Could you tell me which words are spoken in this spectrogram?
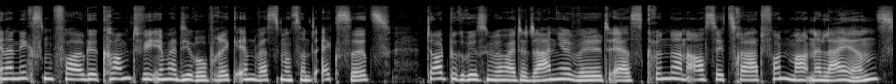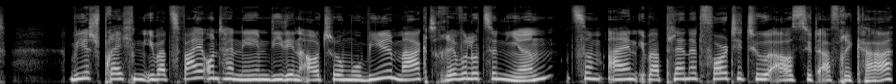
In der nächsten Folge kommt wie immer die Rubrik Investments und Exits. Dort begrüßen wir heute Daniel Wild. Er ist Gründer und Aufsichtsrat von Mountain Alliance. Wir sprechen über zwei Unternehmen, die den Automobilmarkt revolutionieren. Zum einen über Planet 42 aus Südafrika,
